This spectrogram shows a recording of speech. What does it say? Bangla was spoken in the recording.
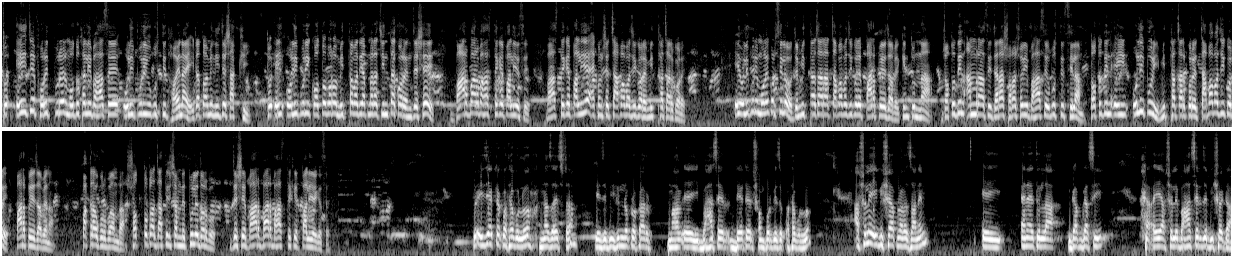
তো এই যে ফরিদপুরের মধুখালী বাহাসে অলিপুরি উপস্থিত হয় নাই, এটা তো আমি নিজে সাক্ষী। তো এই অলিপুরি কত বড় মিথ্যাবাদী আপনারা চিন্তা করেন যে সে বারবার বাহাস থেকে পালিয়েছে। বাহাস থেকে পালিয়ে এখন সে চাপাবাজি করে, মিথ্যাচার করে। এই অলিপুরি মনে করছিল যে মিথ্যাচার আর চাপাবাজি করে পার পেয়ে যাবে, কিন্তু না। যতদিন আমরা আছি, যারা সরাসরি বাহাসে উপস্থিত ছিলাম, ততদিন এই অলিপুরি মিথ্যাচার করে চাপাবাজি করে পার পেয়ে যাবে না। পাকড়াও করব আমরা। সত্যটা জাতির সামনে তুলে ধরবো যে সে বারবার বাহাস থেকে পালিয়ে গেছে। তো এই যে একটা কথা বলল নাজাইজটা এই যে বিভিন্ন প্রকার এই বাহাসের ডেটের সম্পর্কে যে কথা বলল, আসলে এই বিষয়ে আপনারা জানেন, এই এনায়তুল্লাহ গাবগাছি এই আসলে বাহাসের যে বিষয়টা,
